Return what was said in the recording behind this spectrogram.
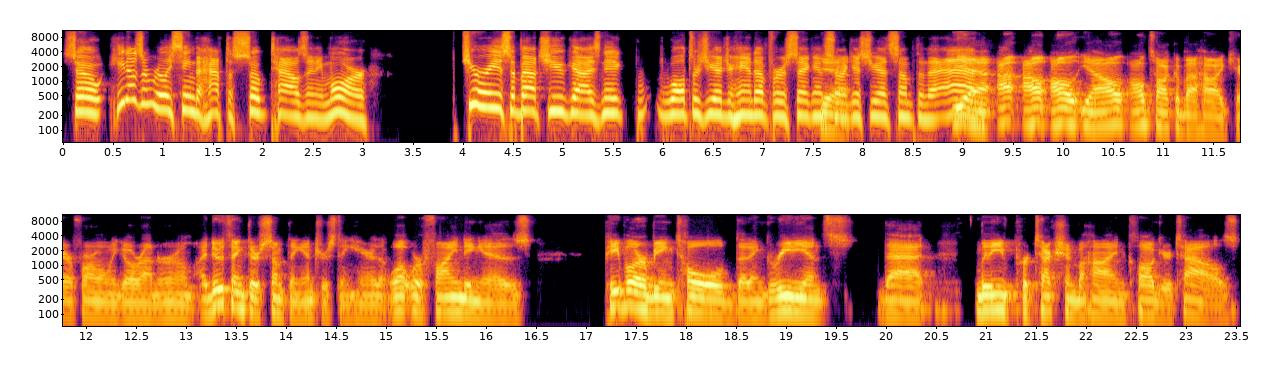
So he doesn't really seem to have to soak towels anymore curious about you guys, Nick Walters. You had your hand up for a second, so I guess you had something to add. Yeah, I, I'll, I'll, yeah, I'll, I'll talk about how I care for them when we go around the room. I do think there's something interesting here that what we're finding is people are being told that ingredients that leave protection behind clog your towels.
